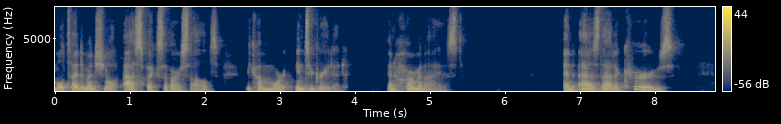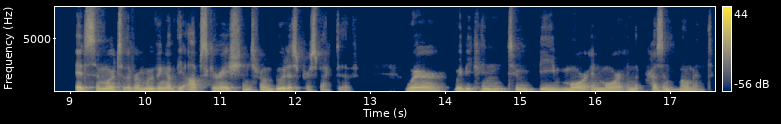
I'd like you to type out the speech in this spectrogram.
multidimensional aspects of ourselves become more integrated and harmonized. And as that occurs, it's similar to the removing of the obscurations from a Buddhist perspective, where we begin to be more and more in the present moment,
